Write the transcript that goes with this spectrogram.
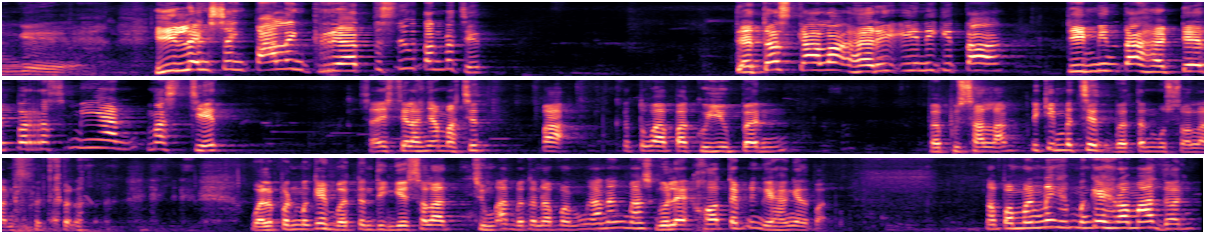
Nggih. Hilang sing paling gratis niku tan masjid. Dados kalau hari ini kita diminta hadir peresmian masjid, saya istilahnya masjid Pak Ketua Paguyuban Babu Salam, niki masjid buatan musolan. Walaupun mungkin buatan tinggi salat Jumat buatan apa, nganang Mas golek khotib nih angel Pak. Napa meneh mengke Ramadan?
